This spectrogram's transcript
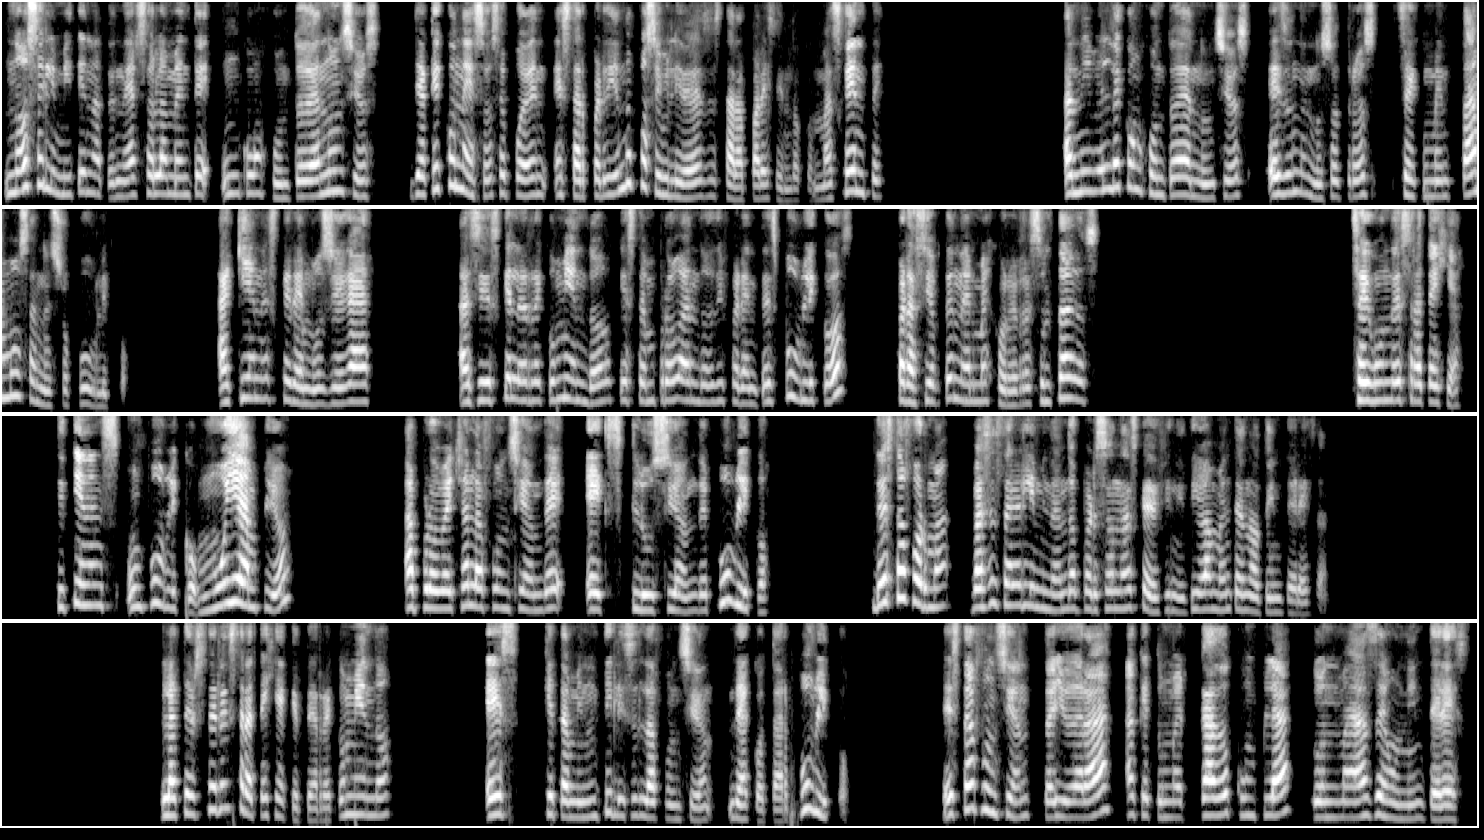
no se limiten a tener solamente un conjunto de anuncios, ya que con eso se pueden estar perdiendo posibilidades de estar apareciendo con más gente. A nivel de conjunto de anuncios es donde nosotros segmentamos a nuestro público, a quienes queremos llegar. Así es que les recomiendo que estén probando diferentes públicos para así obtener mejores resultados. Segunda estrategia, si tienes un público muy amplio, aprovecha la función de exclusión de público. De esta forma, vas a estar eliminando a personas que definitivamente no te interesan. La tercera estrategia que te recomiendo es que también utilices la función de acotar público. Esta función te ayudará a que tu mercado cumpla con más de un interés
